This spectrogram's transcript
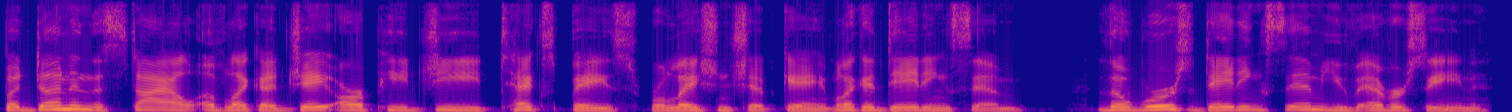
but done in the style of like a JRPG text based relationship game, like a dating sim. The worst dating sim you've ever seen.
